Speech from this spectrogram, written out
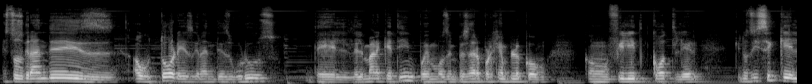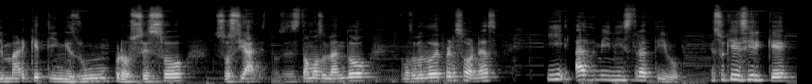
estos grandes autores, grandes gurús del, marketing. Podemos empezar, por ejemplo, con, con Philip Kotler, que nos dice que el marketing es un proceso social. Entonces, estamos hablando, estamos hablando de personas y administrativo. Eso quiere decir que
